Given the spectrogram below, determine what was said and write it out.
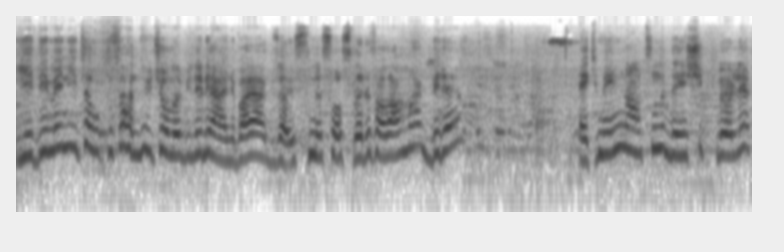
Yediğim en iyi tavuklu sandviç olabilir yani. Bayağı güzel. Üstünde sosları falan var. Bir de ekmeğinin altında değişik böyle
